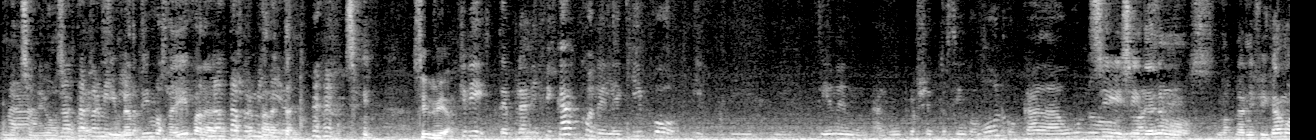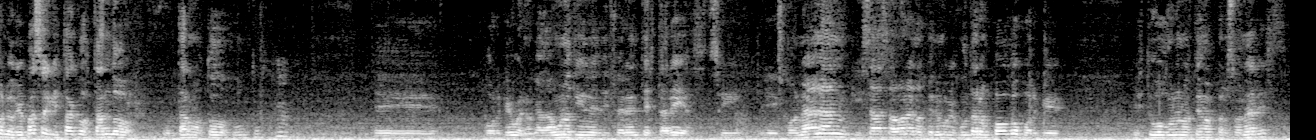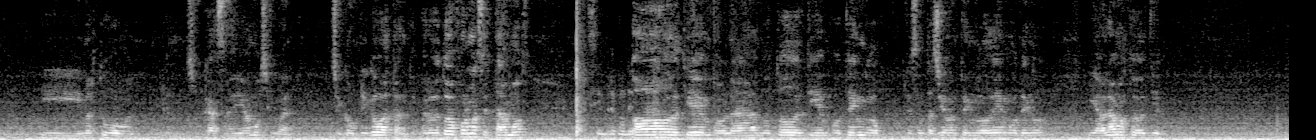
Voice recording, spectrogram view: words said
No, Ah, no está permitido. Invertimos ahí para. No está para- permitido. para sí. Silvia. Cris, ¿te planificás con el equipo y, y- y tienen algún proyecto así en común o cada uno? Sí, sí, tenemos, nos planificamos, lo que pasa es que está costando juntarnos todos juntos, Eh, porque bueno, cada uno tiene diferentes tareas, ¿sí? Eh, con Alan quizás ahora nos tenemos que juntar un poco porque estuvo con unos temas personales y no estuvo en su casa, digamos, y bueno, se complicó bastante, pero de todas formas estamos Siempre todo el tiempo hablando, todo el tiempo, tengo presentación, tengo demo, tengo y hablamos todo el tiempo.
